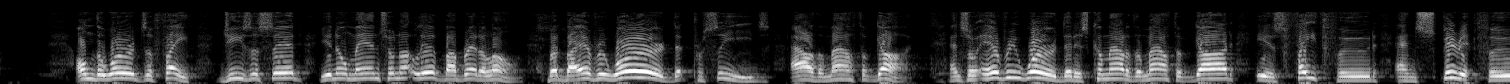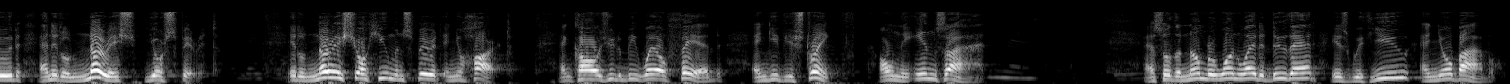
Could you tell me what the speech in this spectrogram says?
on the words of faith. Jesus said, you know, man shall not live by bread alone, but by every word that proceeds out of the mouth of God. And so every word that has come out of the mouth of God is faith food and spirit food, and it'll nourish your spirit. It'll nourish your human spirit and your heart, and cause you to be well fed and give you strength on the inside. And so the number one way to do that is with you and your Bible.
